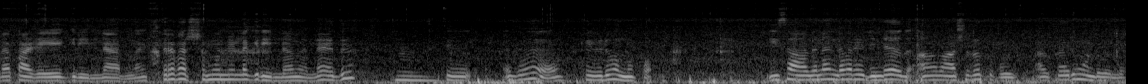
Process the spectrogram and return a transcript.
നമ്മുടെ പഴയ ഗ്രില്ലായിരുന്നു. ഇത്ര വർഷം മുന്നുള്ള ഗ്രില്ലാന്നല്ല ഇത് ഇത് കേട് വന്നപ്പോൾ ഈ സാധനം എന്താ പറയുക ഇതിന്റെ ആ വാഷറൊക്കെ പോയി. ആൾക്കാരും കൊണ്ടുപോയല്ലോ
